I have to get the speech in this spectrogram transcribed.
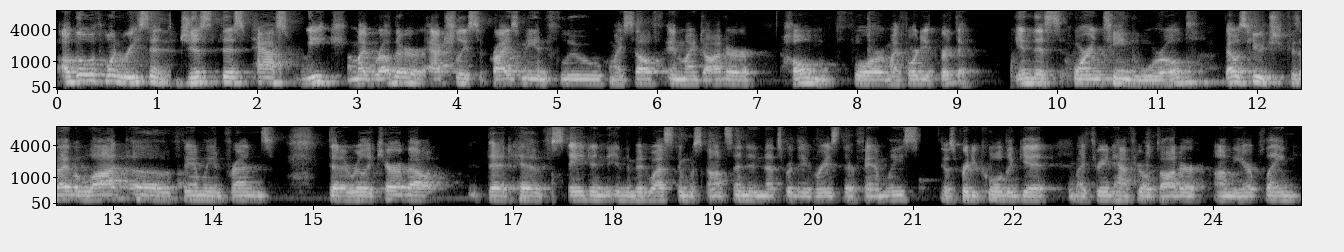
I'll go with one recent. Just this past week, my brother actually surprised me and flew myself and my daughter home for my 40th birthday. In this quarantined world, that was huge because I have a lot of family and friends that I really care about that have stayed in, in the Midwest in Wisconsin, and that's where they've raised their families. It was pretty cool to get my three and a half year old daughter on the airplane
